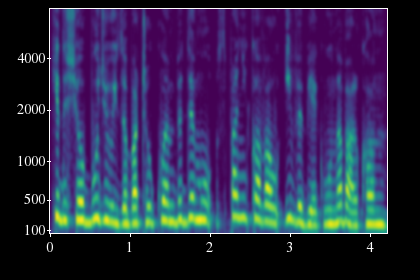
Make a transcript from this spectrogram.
Kiedy się obudził i zobaczył kłęby dymu, spanikował i wybiegł na balkon.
